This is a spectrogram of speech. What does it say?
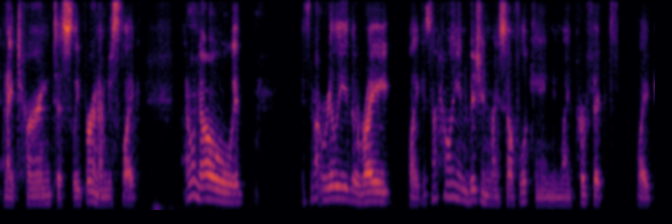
and i turn to sleeper and i'm just like i don't know it it's not really the right like it's not how i envision myself looking in my perfect like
